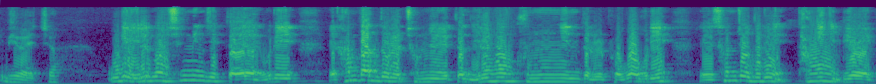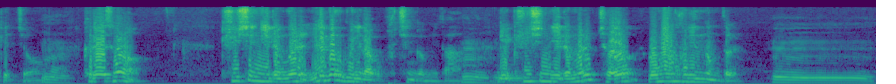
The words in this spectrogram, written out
미워했죠. 우리 일본 식민지 때 우리 한반도를 점령했던 일본 군인들을 보고 우리 선조들이 당연히 미워했겠죠. 음. 그래서 귀신 이름을 일본 군이라고 붙인 겁니다. 음, 이 귀신 이름을 저 로마 군인 놈들 음,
